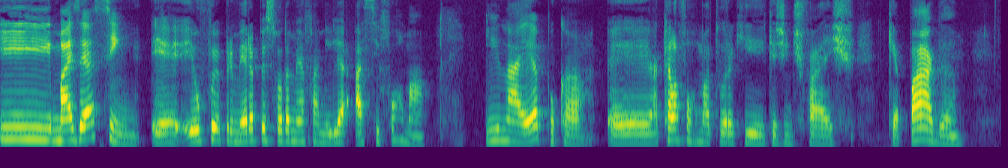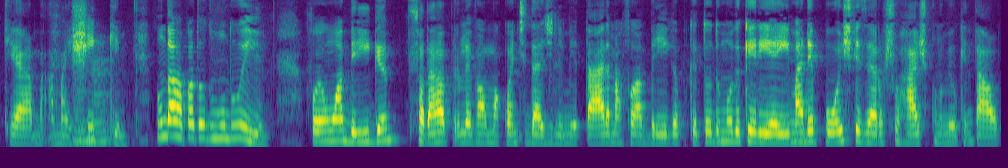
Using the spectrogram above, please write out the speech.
E, mas é assim, é, eu fui a primeira pessoa da minha família a se formar. E na época, é, aquela formatura que, que a gente faz, que é paga, que é a, a mais Uhum. chique, não dava pra todo mundo ir. Foi uma briga, só dava pra eu levar uma quantidade limitada, mas foi uma briga, porque todo mundo queria ir, mas depois fizeram churrasco no meu quintal.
